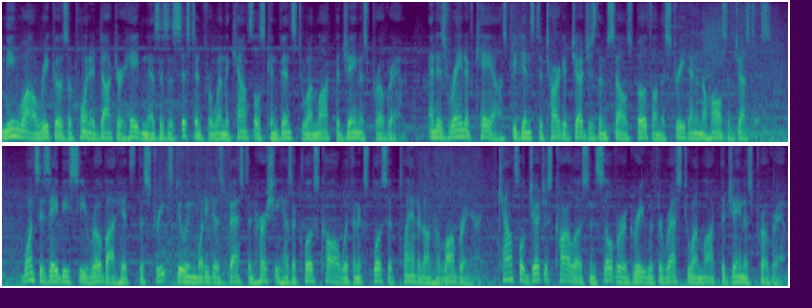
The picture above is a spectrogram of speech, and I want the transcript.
Meanwhile Rico's appointed Dr. Hayden as his assistant for when the council's convinced to unlock the Janus program, and his reign of chaos begins to target judges themselves both on the street and in the halls of justice. Once his ABC robot hits the streets doing what he does best and Hershey has a close call with an explosive planted on her lawbringer, council judges Carlos and Silver agree with the rest to unlock the Janus program,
